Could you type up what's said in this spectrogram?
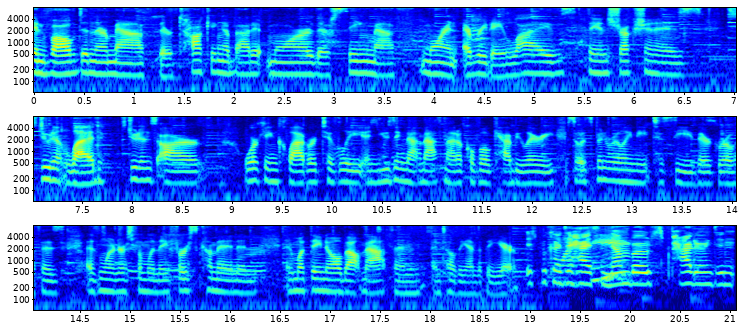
involved in their math, they're talking about it more, they're seeing math more in everyday lives. The instruction is student-led. Students are working collaboratively and using that mathematical vocabulary. So it's been really neat to see their growth as, as learners from when they first come in and, and what they know about math and, until the end of the year. It's because it has numbers, patterns, and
